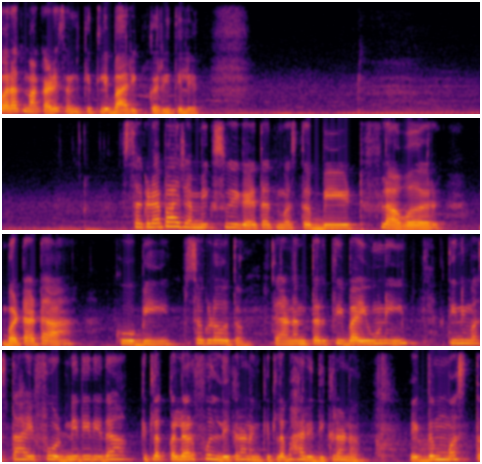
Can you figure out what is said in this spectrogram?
परत माकाडे संग कितली बारीक करी दिले सगळ्या भाज्या मिक्स होई येतात मस्त बीट फ्लावर बटाटा कोबी सगळं होतं. त्यानंतर ती बाई उणी तिने मस्त हाई फोडणी दिली दा कितलं कलरफुल दिख राहणं कितलं भारी दिख राहणं. एकदम मस्त.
